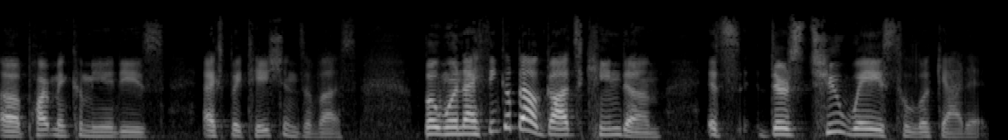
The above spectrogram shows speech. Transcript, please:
uh, apartment community's expectations of us. But when I think about God's kingdom, it's there's two ways to look at it.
